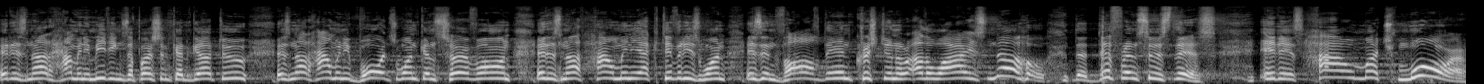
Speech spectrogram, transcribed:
It is not how many meetings a person can go to. It's not how many boards one can serve on. It is not how many activities one is involved in, Christian or otherwise. No, the difference is this it is how much more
